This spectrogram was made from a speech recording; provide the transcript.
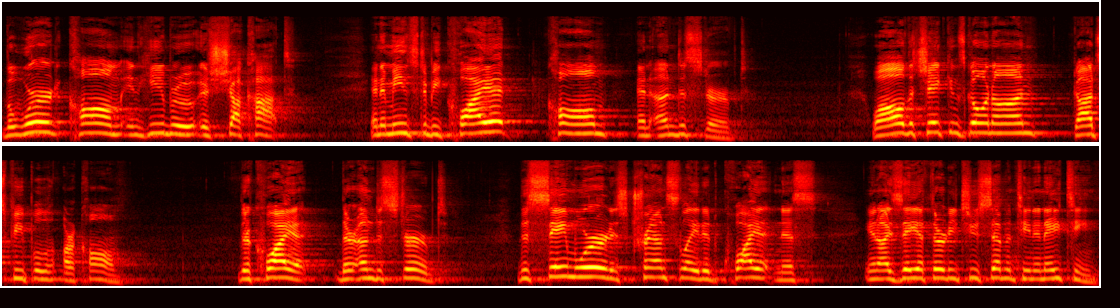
The word calm in Hebrew is shakat, and it means to be quiet, calm, and undisturbed. While all the shaking's going on, God's people are calm. They're quiet, they're undisturbed. This same word is translated quietness in Isaiah 32 17 and 18.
